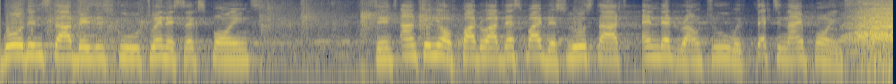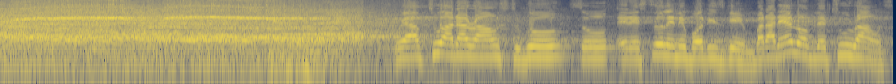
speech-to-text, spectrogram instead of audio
Golden Star Basic School, 26 points. St. Anthony of Padua, despite the slow start, ended round two with 39 points. We have two other rounds to go, so it is still anybody's game. But at the end of the two rounds,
